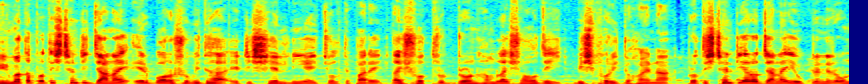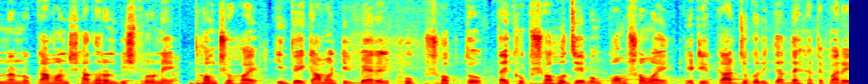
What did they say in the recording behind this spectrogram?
নির্মাতা প্রতিষ্ঠানটি জানায়, এর বড় সুবিধা, এটি শেল নিয়েই চলতে পারে, তাই শত্রুর ড্রোন হামলায় সহজেই বিস্ফোরিত হয় না। প্রতিষ্ঠানটি আরও জানায়, ইউক্রেনের অন্যান্য কামান সাধারণ বিস্ফোরণে ধ্বংস হয়, কিন্তু এই কামানটির ব্যারেল খুব শক্ত, তাই খুব সহজে এবং কম সময়ে এটির কার্যকারিতা দেখাতে পারে।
